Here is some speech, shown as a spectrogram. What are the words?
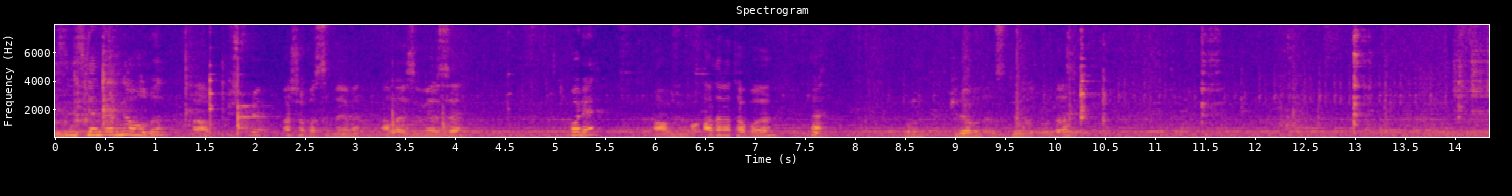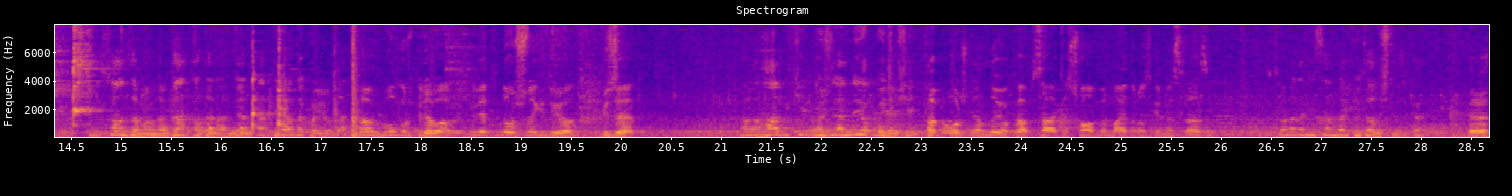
Bizim İskender ne oldu? Abi pişme aşamasında hemen Allah izin verirse O ne? abicim bu Adana tabağı. Heh. Bunun pilavını ısıtıyoruz burada. Şimdi son zamanlarda Adana'nın yanına pilav da koyuyorlar. Tabii bulgur pilavı abi. Milletin de hoşuna gidiyor. Güzel. Ama halbuki orijinalinde yok böyle bir şey. Tabii orijinalinde yok abi. Sadece soğan ve maydanoz girmesi lazım. Sonradan insanlar kötü alıştırdık ha. Evet.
